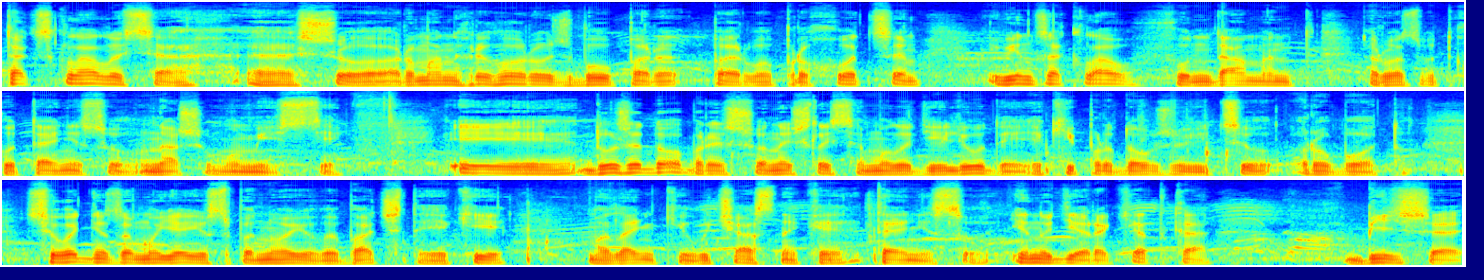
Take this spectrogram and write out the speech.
Так склалося, е, що Роман Григорович був пер- первопроходцем. Він заклав фундамент розвитку тенісу в нашому місті. І дуже добре, що знайшлися молоді люди, які продовжують цю роботу. Сьогодні за моєю спиною ви бачите, які маленькі учасники тенісу. Іноді ракетка більша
